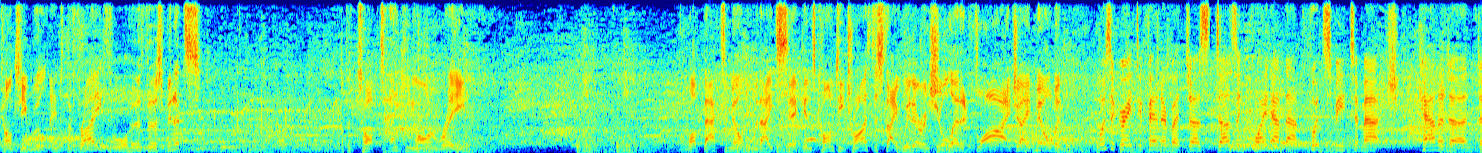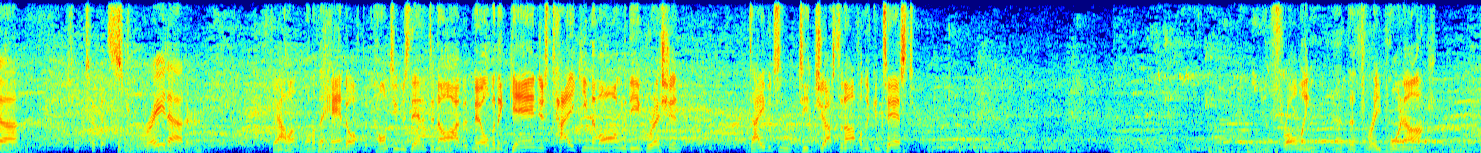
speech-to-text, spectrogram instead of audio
Conti will enter the fray for her first minutes. At the top, taking on Reid. A lot back to Melbourne with eight seconds. Conti tries to stay with her and she'll let it fly, Jade Melbourne. Was a great defender, but just doesn't quite have that foot speed to match Canada, and uh, she took it straight at her. Fowler wanted the handoff, but Conti was there to deny. But Melbourne again just taking them on with the aggression. Davidson did just enough on the contest. Now Froling at the three-point arc.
